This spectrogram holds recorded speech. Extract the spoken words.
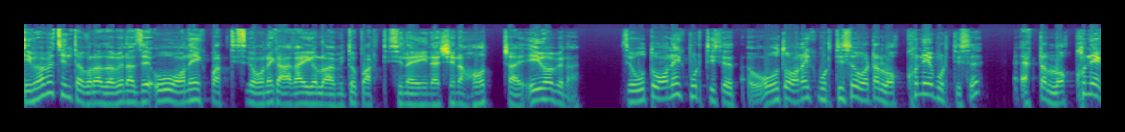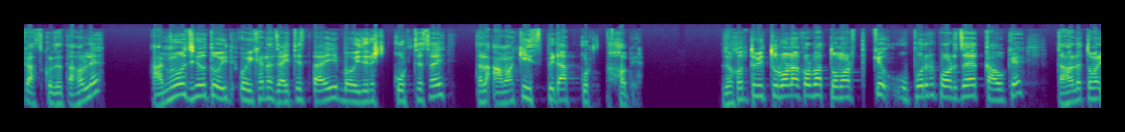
এভাবে চিন্তা করা যাবে না যে, ও অনেক পারতেছে, অনেক আগাই গেল, আমি তো পারতেছি না, এই না, সে না, হত চায় এইভাবে না। যে ও তো অনেক পড়তিছে, ও তো অনেক পড়তিছে ওটা লক্ষ্য নিয়ে পড়তিছে, একটা লক্ষ্য নিয়ে কাজ করছে, তাহলে আমিও যেহেতু ওই, ওইখানে যাইতে চাই বা ওই জিনিস করতে চাই, তাহলে আমাকে স্পিড আপ করতে হবে। যখন তুমি তুলনা করবা তোমার থেকে উপরের পর্যায়ের কাউকে, তাহলে তোমার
